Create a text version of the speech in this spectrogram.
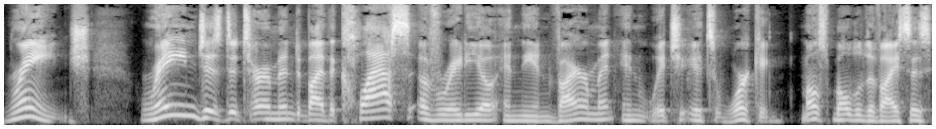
Range. Range is determined by the class of radio and the environment in which it's working. Most mobile devices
